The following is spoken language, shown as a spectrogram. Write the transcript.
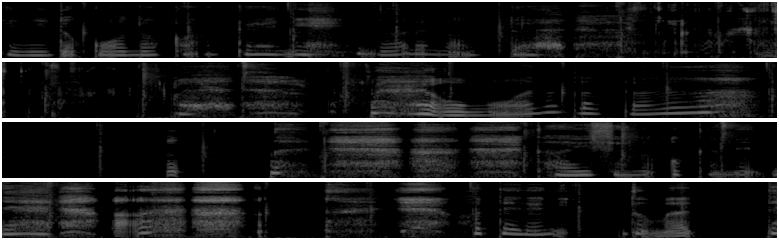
君とこんな関係になるなんて思わなかったな 会社のお金であ ホテルに泊まって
